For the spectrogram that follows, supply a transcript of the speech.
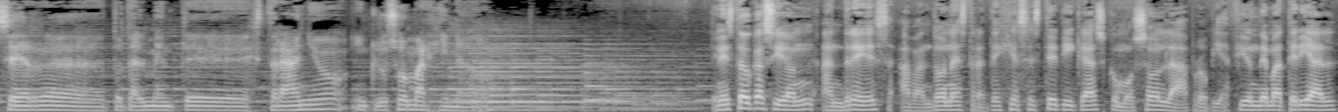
ser uh, totalmente extraño, incluso marginado. En esta ocasión, Andrés abandona estrategias estéticas como son la apropiación de material,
